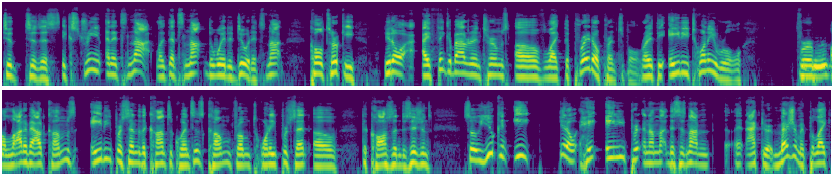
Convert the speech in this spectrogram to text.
to to this extreme, and it's not. Like that's not the way to do it. It's not cold turkey. You know, I, I think about it in terms of like the Pareto principle, right? The 80-20 rule. For mm-hmm. a lot of outcomes, 80% of the consequences come from 20% of the causes and decisions. So you can eat you know, 80 and I'm not this is not an, an accurate measurement, but like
